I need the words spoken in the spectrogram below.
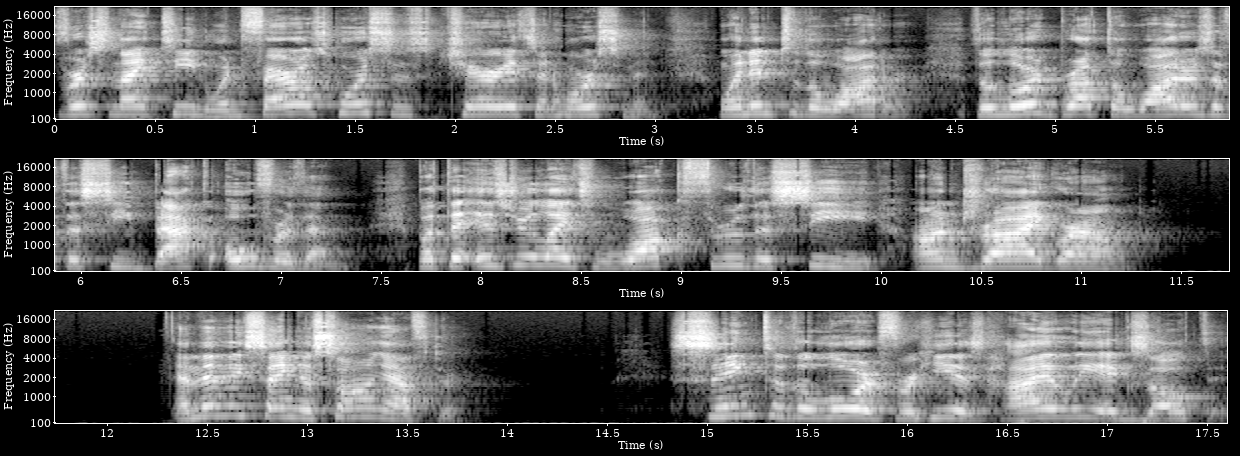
verse 19. When Pharaoh's horses, chariots, and horsemen went into the water, the Lord brought the waters of the sea back over them. But the Israelites walked through the sea on dry ground. And then they sang a song after Sing to the Lord, for he is highly exalted.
